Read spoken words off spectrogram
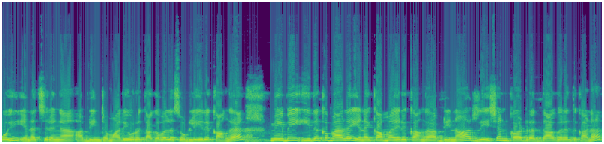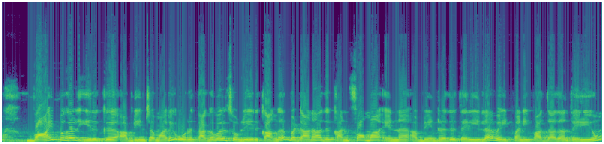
போய் இணைச்சிருங்க அப்படின்ற மாதிரி ஒரு தகவலை சொல்லியிருக்காங்க. மேபி இதுக்கு மேலே இணைக்காம இருக்காங்க அப்படின்னா ரேஷன் கார்டு ரத்தாகிறதுக்கான வாய்ப்புகள் இருக்குது அப்படின்ற மாதிரி ஒரு தகவல் சொல்லியிருக்காங்க. பட் ஆனால் அது கன்ஃபார்மாக என்ன அப்படின்றது தெரியல. வெயிட் பண்ணி பார்த்தா தான் தெரியும்.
